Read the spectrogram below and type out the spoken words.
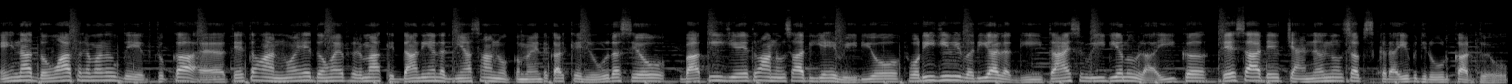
ਇਹਨਾਂ ਦੋਵਾਂ ਫਿਲਮਾਂ ਨੂੰ ਦੇਖ ਚੁੱਕਾ ਹੈ ਤੇ ਤੁਹਾਨੂੰ ਇਹ ਦੋਵੇਂ ਫਿਲਮਾਂ ਕਿੱਦਾਂ ਦੀਆਂ ਲੱਗੀਆਂ ਸਾਨੂੰ ਕਮੈਂਟ ਕਰਕੇ ਜ਼ਰੂਰ ਦੱਸਿਓ। ਬਾਕੀ ਜੇ ਤੁਹਾਨੂੰ ਸਾਡੀ ਇਹ ਵੀਡੀਓ ਥੋੜੀ ਜਿਹੀ ਵੀ ਵਧੀਆ ਲੱਗੀ ਤਾਂ ਇਸ ਵੀਡੀਓ ਨੂੰ ਲਾਈਕ ਤੇ ਸਾਡੇ ਚੈਨਲ ਨੂੰ ਸਬਸਕ੍ਰਾਈਬ ਜ਼ਰੂਰ ਕਰ ਦਿਓ।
